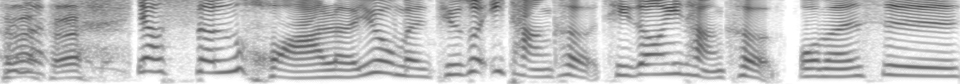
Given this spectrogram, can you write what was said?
真的 要升华了。因为我们比如说一堂课，其中一堂课我们是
